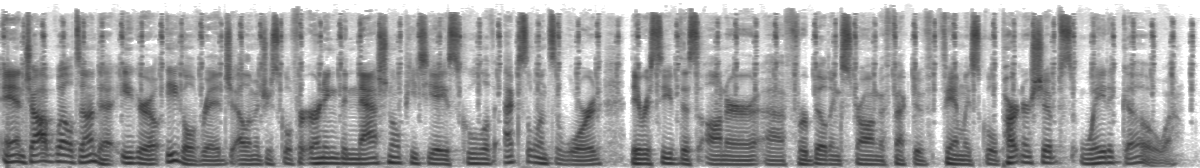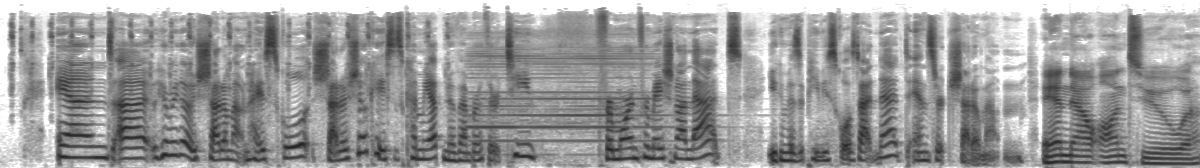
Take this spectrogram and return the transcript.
And job well done to Eagle, Eagle Ridge Elementary School for earning the National PTA School of Excellence Award. They received this honor uh, for building strong, effective family school partnerships. Way to go. And uh, here we go Shadow Mountain High School Shadow Showcase is coming up November 13th. For more information on that, you can visit pvschools.net and search Shadow Mountain. And now on to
